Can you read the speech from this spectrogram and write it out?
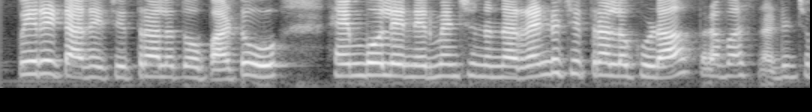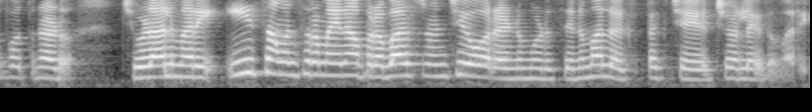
స్పిరిట్ అనే చిత్రాలతో పాటు హెంబోలే నిర్మించనున్న రెండు చిత్రాల్లో కూడా ప్రభాస్ నటించబోతున్నాడు. చూడాలి మరి ఈ సంవత్సరమైనా ప్రభాస్ నుంచి ఓ రెండు మూడు సినిమాలు ఎక్స్పెక్ట్ చేయొచ్చో లేదు మరి.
